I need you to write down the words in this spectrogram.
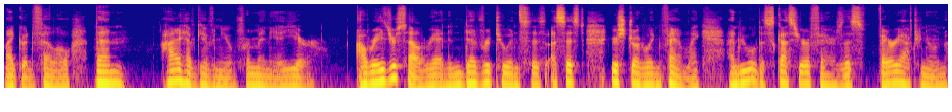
my good fellow, than I have given you for many a year. I'll raise your salary and endeavor to insist, assist your struggling family, and we will discuss your affairs this very afternoon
